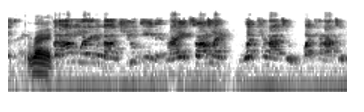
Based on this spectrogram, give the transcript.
right. But I'm worried about you eating, right? So I'm like, what can I do? What can I do?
